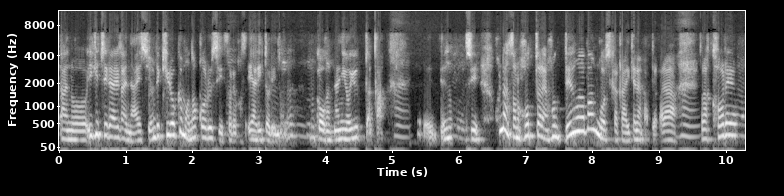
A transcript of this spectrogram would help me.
あの行き違いがないしで記録も残るしそれこそやり取りの向こうが何を言ったか。はい。で残るしほなそのホットラインほん電話番号しか書いてなかったから、はい。あこれは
